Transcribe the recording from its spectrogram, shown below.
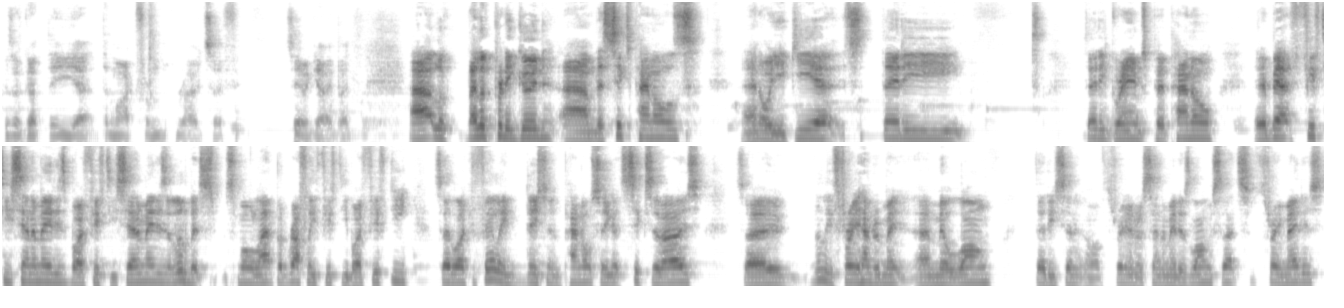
because I've got the uh, the mic from Rode. So, so there we go. But uh, look, they look pretty good. Um, there's six panels and all your gear. It's 30, 30 grams per panel. They're about 50 centimeters by 50 centimeters, a little bit small that, but roughly 50 by 50. So like a fairly decent panel. So you got six of those. So nearly 300 uh, mil long, 30 cent or 300 centimeters long. So that's three meters.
